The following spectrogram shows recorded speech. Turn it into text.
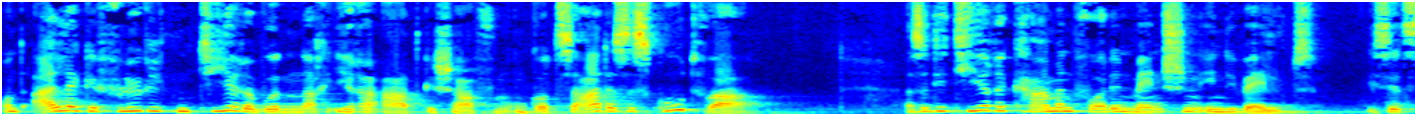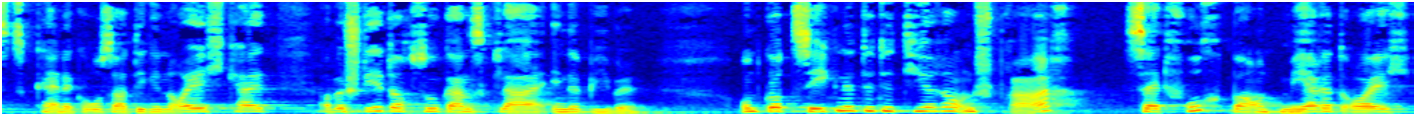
und alle geflügelten Tiere wurden nach ihrer Art geschaffen und Gott sah, dass es gut war. Also die Tiere kamen vor den Menschen in die Welt. Ist jetzt keine großartige Neuigkeit, aber steht auch so ganz klar in der Bibel. Und Gott segnete die Tiere und sprach, seid fruchtbar und mehret euch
